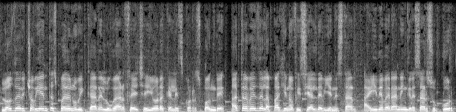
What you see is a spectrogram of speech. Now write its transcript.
Los derechohabientes pueden ubicar el lugar, fecha y hora que les corresponde a través de la página oficial de Bienestar. Ahí deberán ingresar su CURP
